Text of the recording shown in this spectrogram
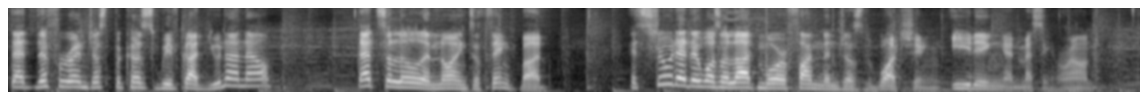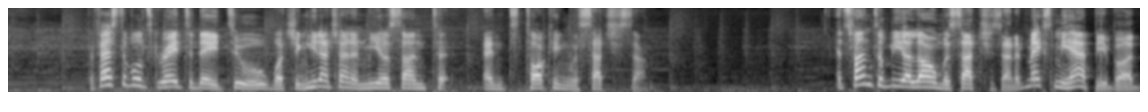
that different just because we've got Yuna now? That's a little annoying to think, but it's true that it was a lot more fun than just watching, eating, and messing around. The festival's great today too, watching Hina-chan and Mio-san and talking with Sachi-san. It's fun to be alone with Sachi-san, it makes me happy, but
